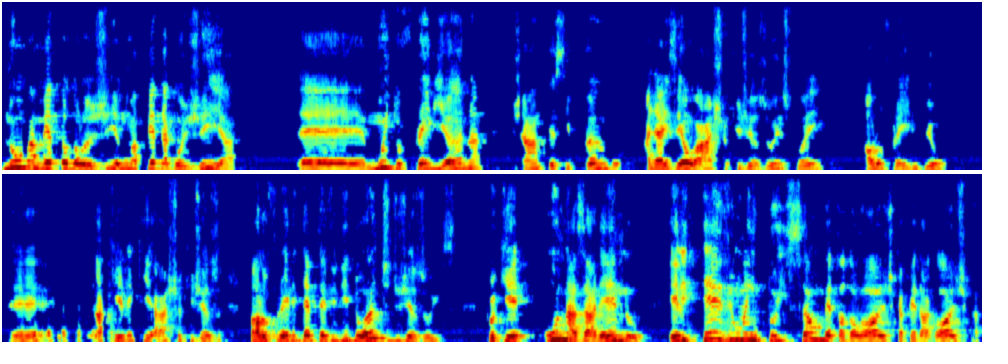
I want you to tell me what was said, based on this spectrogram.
numa metodologia, numa pedagogia é, muito freiriana, já antecipando. Aliás, eu acho que Jesus foi Paulo Freire, viu? É, aquele que acha que Jesus. Paulo Freire deve ter vivido antes de Jesus, porque o Nazareno ele teve uma intuição metodológica, pedagógica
